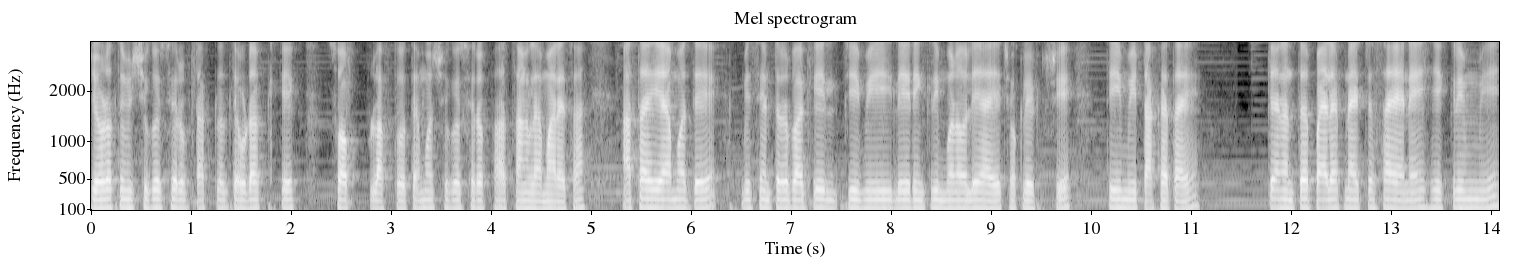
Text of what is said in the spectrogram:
जेवढा तुम्ही शुगर सिरप टाकताल तेवढा केक सॉफ्ट लागतो त्यामुळे शुगर सिरप हा चांगला मारायचा. आता यामध्ये मी सेंटर बाकी जी मी लेअरिंग क्रीम बनवली आहे चॉकलेटची ती मी टाकत आहे. त्यानंतर पायलट नाईटच्या साहाय्याने ही क्रीम मी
